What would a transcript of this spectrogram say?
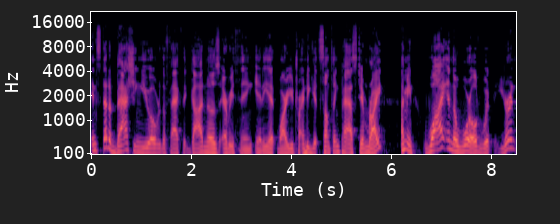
Instead of bashing you over the fact that God knows everything, idiot, why are you trying to get something past him, right? I mean, why in the world would you're an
